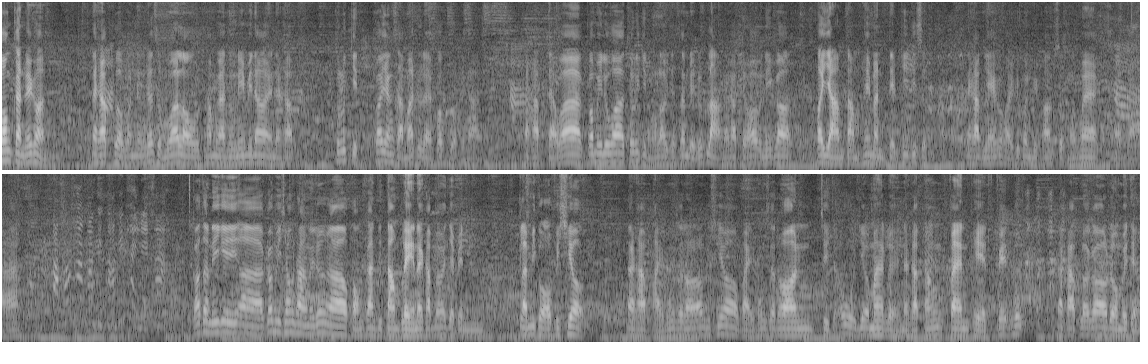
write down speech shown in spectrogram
ป้องกันไว้ก่อนนะครับเผื่อวันหนึ่งถ้าสมมติว่าเราทำงานตรงนี้ไม่ได้นะครับ ธุรกิจก็ยังสามารถดูแลครอบครัวไปได้นะครับ แต่ว่าก็ไม่รู้ว่าธุรกิจของเราจะสำเร็จหรือเปล่านะครับ แต่ว่าวันนี้ก็พยายามทำให้มันเต็มที่ที่สุด นะครับยังไงก็ขอให้ทุกคนมีความสุขมากๆนะจ๊ะฝากช่องทางการติดตามพี่ไผ่หน่อยค่ะ ก็ตอนนี้ก็อ่าก็มีช่องทางในเรื่องราวของการติดตามเพลงนะครับไม่ว่าจะเป็น g l a m i c o Official นะครับไผ่พงศธร Official ไผ่พงศธรจิตโอ้เยอะมากเลยนะครับ ทั้งแฟนเพจ Facebook นะครับแล้วก็รวมไปถึง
